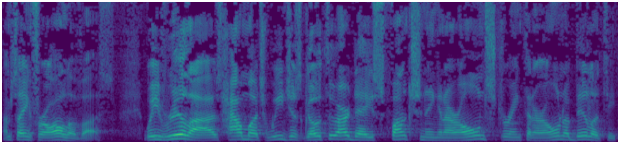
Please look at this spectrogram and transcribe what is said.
I'm saying for all of us we realize how much we just go through our days functioning in our own strength and our own ability.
